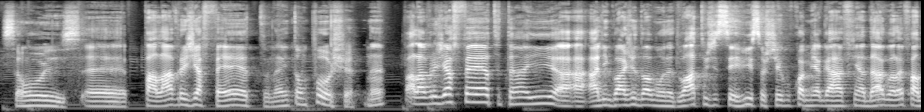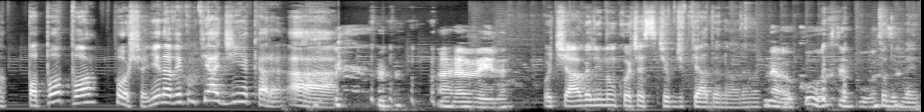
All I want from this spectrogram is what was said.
São os é, palavras de afeto, né? Então, poxa, né? Palavras de afeto, então aí a, a- a linguagem do amor, né? Do ato de serviço, eu chego com a minha garrafinha d'água lá e falo, pó, pó, pó. Poxa, e ainda vem com piadinha, cara. Ah, Maravilha. o Thiago, ele não curte esse tipo de piada, não, né? Não, eu curto, eu curto. tudo bem.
